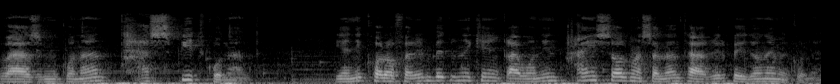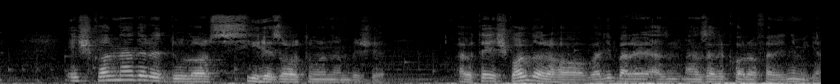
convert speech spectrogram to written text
وضع می‌کنن تثبیت کنند. یعنی کارآفرین بدونه که این قوانین پنج سال مثلا تغییر پیدا نمی‌کنه. اشکال نداره دلار سی هزار تومن هم بشه. البته اشکال داره ها ولی برای از منظر کارآفرینی میگم.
